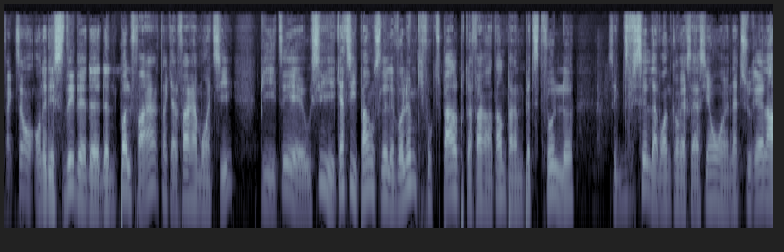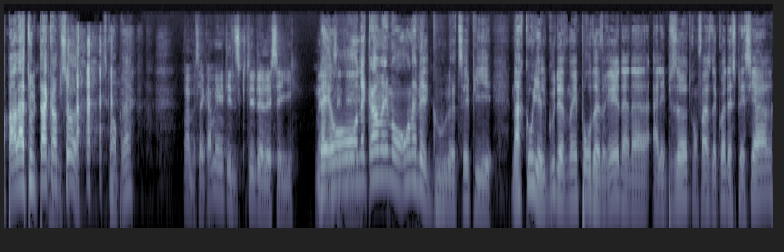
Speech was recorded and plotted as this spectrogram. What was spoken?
Fait que on, on a décidé de, de- de ne pas le faire, tant qu'à le faire à moitié. Puis, tu sais, aussi, quand tu y penses, là, le volume qu'il faut que tu parles pour te faire entendre par une petite foule, là, c'est difficile d'avoir une conversation euh, naturelle en parlant tout le temps comme ça. tu comprends? Ouais, mais ça a quand même été discuté de l'essayer. Mais c'était- on, on a quand même, on, on avait le goût, là, tu sais. Puis Marco, il a le goût de venir pour de vrai dans- dans- à l'épisode, qu'on fasse de quoi de spécial.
